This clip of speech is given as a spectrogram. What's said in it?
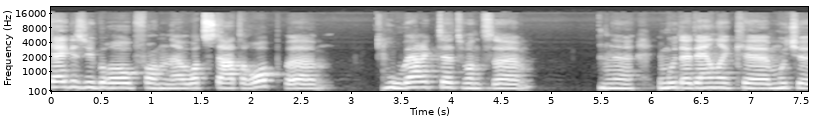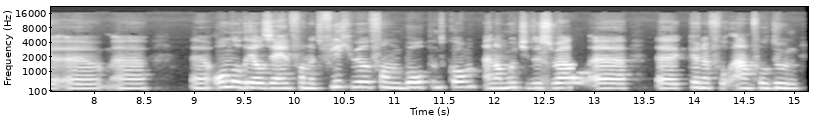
kijk eens überhaupt van wat staat erop, hoe werkt het, want je moet uiteindelijk moet je, onderdeel zijn van het vliegwiel van bol.com en dan moet je dus wel kunnen vo aan voldoen.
